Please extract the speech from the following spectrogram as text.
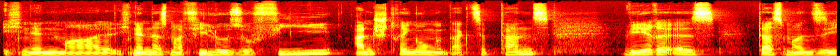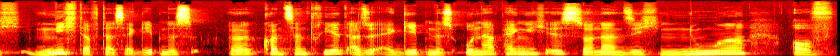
ich nenne mal, ich nenne das mal Philosophie, Anstrengung und Akzeptanz, wäre es, dass man sich nicht auf das Ergebnis äh, konzentriert, also ergebnisunabhängig ist, sondern sich nur auf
